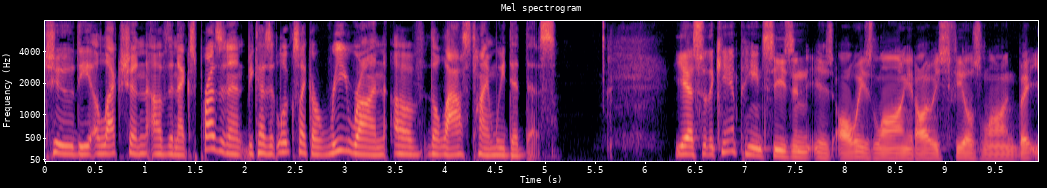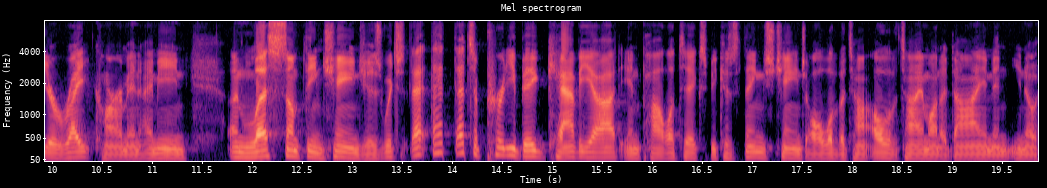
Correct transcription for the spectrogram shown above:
to the election of the next president, because it looks like a rerun of the last time we did this. Yeah, so the campaign season is always long. It always feels long, but you're right, Carmen. I mean, unless something changes, which that, that that's a pretty big caveat in politics because things change all of the time, all of the time on a dime, and you know,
